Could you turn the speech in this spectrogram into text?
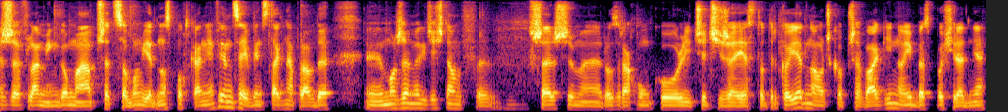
że Flamingo ma przed sobą jedno spotkanie więcej, więc tak naprawdę y, możemy gdzieś tam w, w szerszym rozrachunku liczyć, że jest to tylko jedno oczko przewagi, no i bezpośrednie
